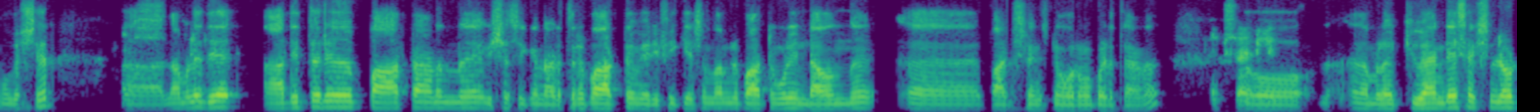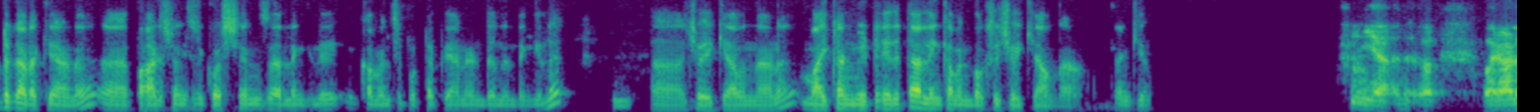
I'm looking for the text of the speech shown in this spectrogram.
മുബഷിർ. നമ്മൾ നമ്മളിത് ആദ്യത്തെ ഒരു പാർട്ടാണെന്ന് വിശ്വസിക്കുന്നു. അടുത്തൊരു പാർട്ട് വെരിഫിക്കേഷൻ എന്ന് പറഞ്ഞൊരു പാർട്ടും കൂടി ഉണ്ടാവുമെന്ന് പാർട്ടിസിപ്പൻസിന് ഓർമ്മപ്പെടുത്താണ് അപ്പോ നമ്മൾ നമ്മൾ ക്യു ആൻഡ് എ സെക്ഷനിലോട്ട് കടക്കുകയാണ് പാർട്ടിസിപ്പൻസിന് ക്വസ്റ്റ്യൻസ് അല്ലെങ്കിൽ കമന്റ്സ് പുട്ടപ്പ് ചെയ്യാനുണ്ടെന്നുണ്ടെങ്കിൽ ചോദിക്കാവുന്നതാണ്. മൈക്ക് അൺമ്യൂട്ട് ചെയ്തിട്ട് അല്ലെങ്കിൽ കമന്റ് ബോക്സിൽ ചോദിക്കാവുന്നതാണ്. താങ്ക് യു ഒരാൾ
